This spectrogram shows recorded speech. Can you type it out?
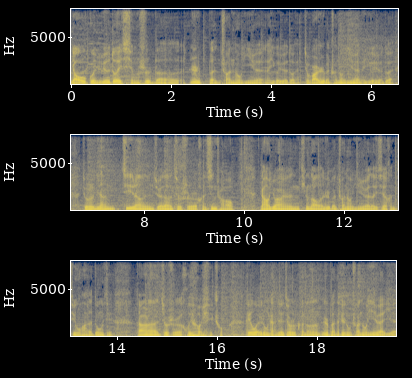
摇滚乐队形式的日本传统音乐的一个乐队，就玩日本传统音乐的一个乐队，就是你让既让人觉得就是很新潮，然后又让人听到了日本传统音乐的一些很精华的东西。当然了，就是会有一种 给我一种感觉，就是可能日本的这种传统音乐也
